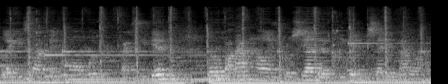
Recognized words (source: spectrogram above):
legislatif maupun presiden merupakan hal yang krusial dan tidak bisa ditawar.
